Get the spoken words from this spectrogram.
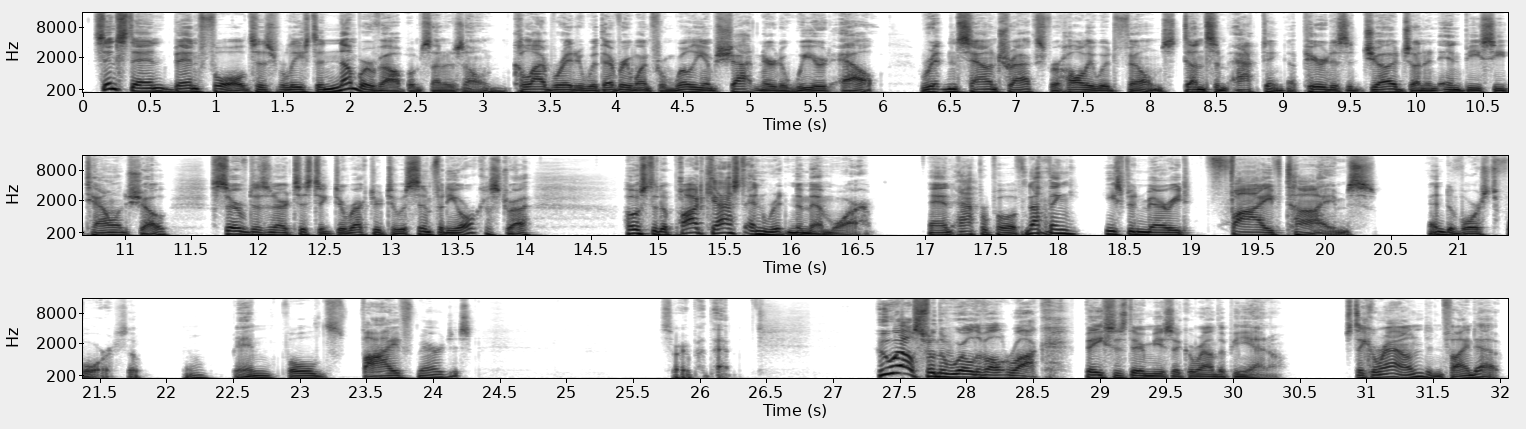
Since then, Ben Folds has released a number of albums on his own, collaborated with everyone from William Shatner to Weird Al, written soundtracks for Hollywood films, done some acting, appeared as a judge on an NBC talent show, served as an artistic director to a symphony orchestra, hosted a podcast, and written a memoir. And apropos of nothing, he's been married five times and divorced four. So Ben Folds five marriages. Sorry about that. Who else from the world of alt rock bases their music around the piano? Stick around and find out.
